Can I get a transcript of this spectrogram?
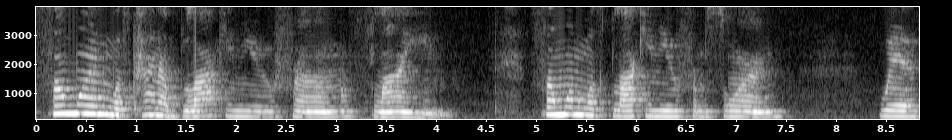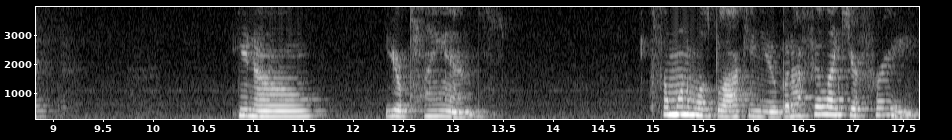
Someone was kind of blocking you from flying. Someone was blocking you from soaring with, you know, your plans. Someone was blocking you, but I feel like you're free.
